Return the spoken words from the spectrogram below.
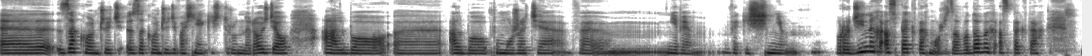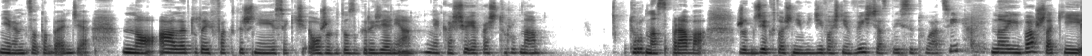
e, zakończyć, zakończyć właśnie jakiś trudny rozdział, albo, e, albo pomożecie w, mm, nie wiem, w jakiś, nie wiem, rodzinnych aspektach, może zawodowych aspektach. Nie wiem, co to będzie. No, ale tutaj faktycznie jest jakiś orzech do zgryzienia, jakaś, jakaś trudna trudna sprawa, że gdzie ktoś nie widzi właśnie wyjścia z tej sytuacji. No i wasz taki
